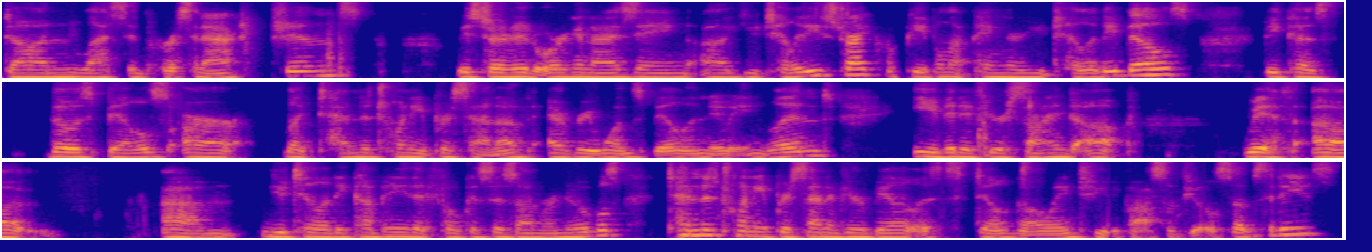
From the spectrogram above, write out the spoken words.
done less in-person actions. We started organizing a utility strike for people not paying their utility bills because those bills are like 10 to 20% of everyone's bill in new england even if you're signed up with a um, utility company that focuses on renewables 10 to 20% of your bill is still going to fossil fuel subsidies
